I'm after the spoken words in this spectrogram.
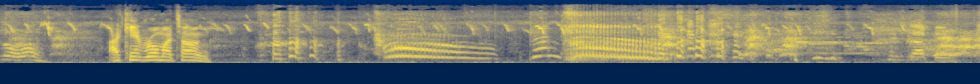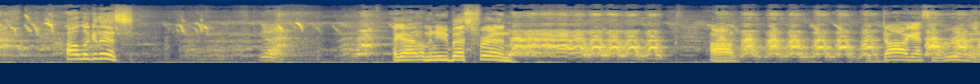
No, wrong. I can't roll my tongue. He's laughing. Oh, look at this. Yeah. I got I'm a new best friend. Oh, the dog has to ruin it.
